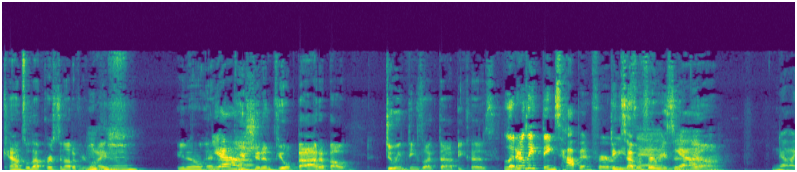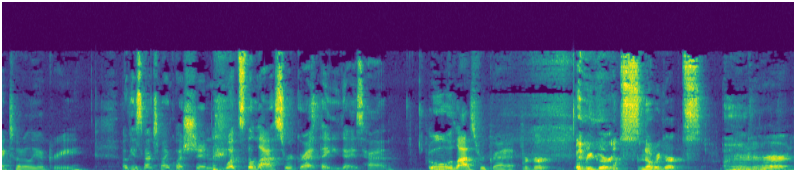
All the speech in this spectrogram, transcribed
cancel that person out of your life, mm-hmm. you know, and Yeah. you shouldn't feel bad about doing things like that because Literally, things happen for a things reason. happen for a reason. Yeah. No, I totally agree. Okay, so back to my question. What's the last regret that you guys had? Ooh, last regret. Regret. Regrets? no regrets. Oh. Regret.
